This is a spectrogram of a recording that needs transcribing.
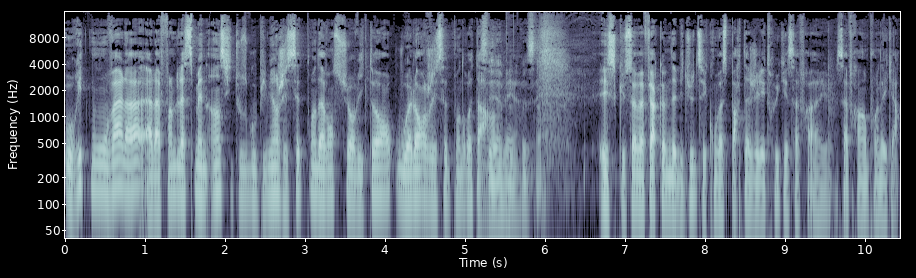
au rythme où on va là, à la fin de la semaine 1, si tout se goupille bien, j'ai 7 points d'avance sur Victor ou alors j'ai 7 points de retard. C'est hein, à peu près ça. Et ce que ça va faire comme d'habitude, c'est qu'on va se partager les trucs et ça fera, ça fera un point d'écart.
